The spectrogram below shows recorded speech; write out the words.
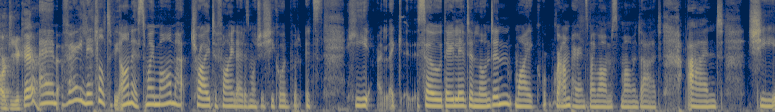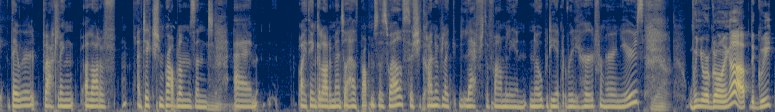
or do you care? Um, very little, to be honest. My mom tried to find out as much as she could, but it's he like so they lived in London. My grandparents, my mom's mom and dad, and she they were battling a lot of addiction problems and um. I think a lot of mental health problems as well. So she kind of like left the family, and nobody had really heard from her in years. when you were growing up, the Greek,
